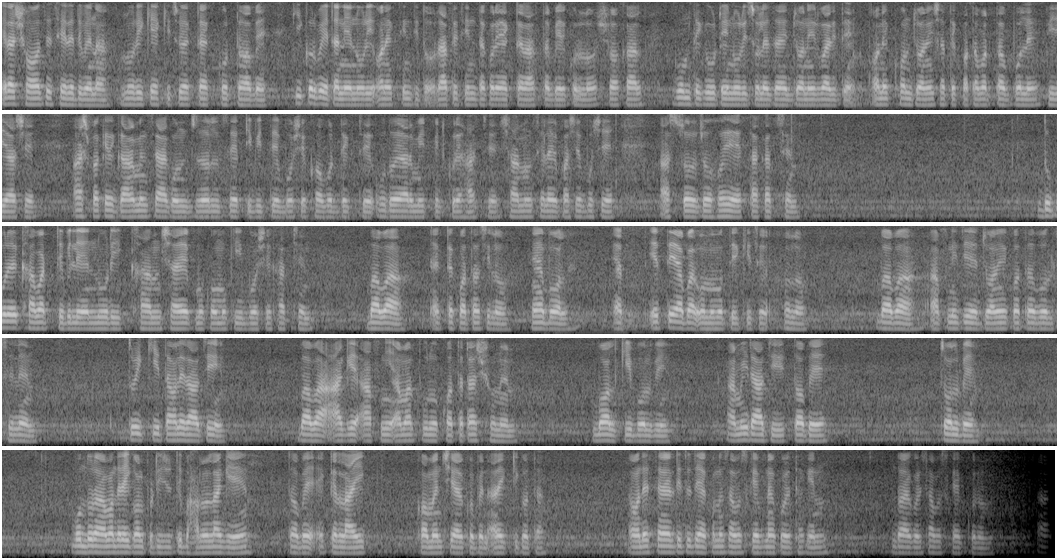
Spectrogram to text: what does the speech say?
এরা সহজে ছেড়ে দেবে না। নুরিকে কিছু একটা করতে হবে। কি করবে এটা নিয়ে নুরি অনেক চিন্তিত। রাতে চিন্তা করে একটা রাস্তা বের করল। সকাল ঘুম থেকে উঠে নুরি চলে যায় জনির বাড়িতে। অনেকক্ষণ জনির সাথে কথাবার্তা বলে ফিরে আসে। আশপাশের গার্মেন্টসে আগুন জ্বলছে, টিভিতে বসে খবর দেখছে, উদয় আর মিটমিট করে হাসছে। শানু ছেলের পাশে বসে আশ্চর্য হয়ে তাকাচ্ছেন। দুপুরের খাবার টেবিলে নুরি খান সাহেব মুখোমুখি বসে খাচ্ছেন। বাবা, একটা কথা ছিল। হ্যাঁ বল। এত- আবার অনুমতির কিছু হলো? বাবা, আপনি যে জনের কথা বলছিলেন, তুই কি তাহলে রাজি? বাবা, আগে আপনি আমার পুরো কথাটা শুনেন। বল কি বলবি? আমি রাজি, তবে চলবে। বন্ধুরা, আমাদের এই গল্পটি যদি ভালো লাগে, তবে একটা লাইক কমেন্ট শেয়ার করবেন। আরেকটি কথা আমাদের চ্যানেলটি যদি এখনও সাবস্ক্রাইব না করে থাকেন দয়া করে সাবস্ক্রাইব করুন।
